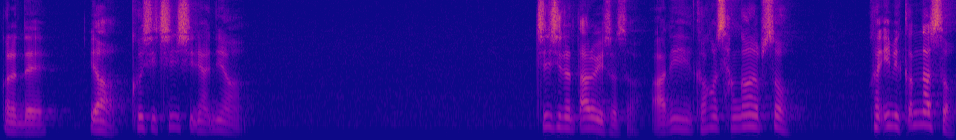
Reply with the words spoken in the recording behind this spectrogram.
그런데 야, 그것이 진실이 아니야. 진실은 따로 있어서 아니 그건 상관없어. 그냥 이미 끝났어.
